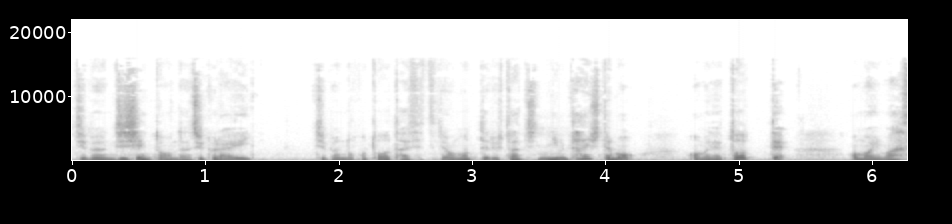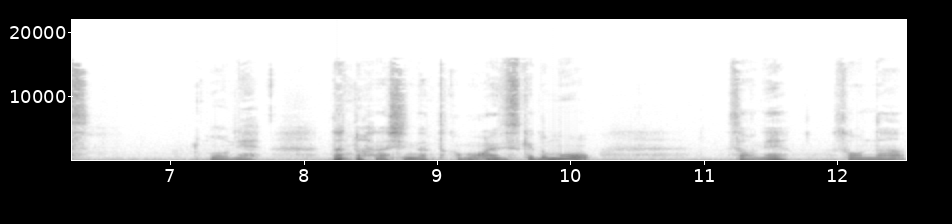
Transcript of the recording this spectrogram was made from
自分自身と同じくらい自分のことを大切に思ってる人たちに対してもおめでとうって思います。もうね、何の話になったかもあれですけども、そうね、そんな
